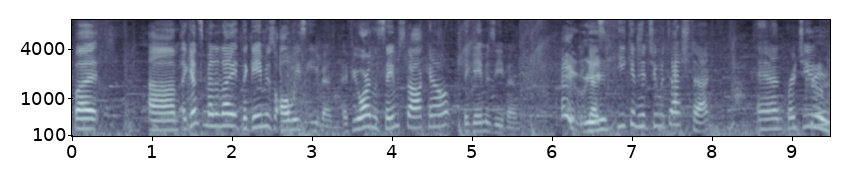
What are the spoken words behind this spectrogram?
But um, against Meta Knight, the game is always even. If you are on the same stock count, the game is even. I Because he can hit you with dash attack and bridge you.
